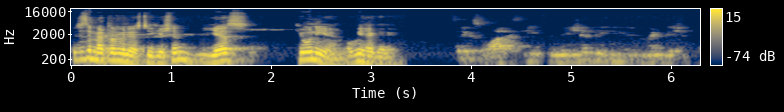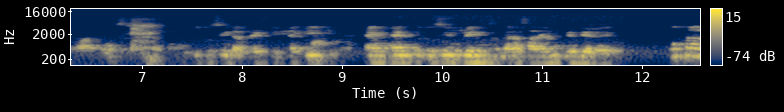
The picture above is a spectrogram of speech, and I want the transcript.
It is a matter of investigation yes ਕਿਉਂ ਨਹੀਂ ਹੈ ਉਹ ਵੀ ਹੈਗੇ ਨੇ ਇੱਕ ਸਵਾਲ ਹੈ ਕਿ ਕਮਿਸ਼ਨ ਦੀ ਰਿਕਮੈਂਡੇਸ਼ਨ ਸਵਾਲ ਤੁਸੀਂ ਅਪਡੇਟ ਕੀਤਾ ਕਿ ਟਾਈਮ ਟਾਈਮ ਤੇ ਤੁਸੀਂ ਟ੍ਰੇਨਿੰਗ ਵਗੈਰਾ ਸਾਰਿਆਂ ਨੂੰ ਦੇ ਰਹੇ ਹੋ ਉਹ ਤਾਂ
